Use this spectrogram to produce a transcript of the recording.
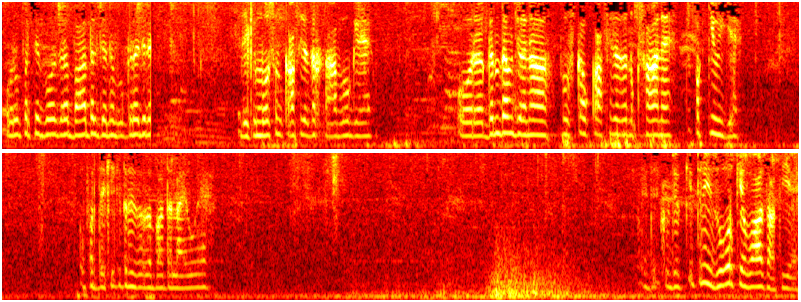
और ऊपर से बहुत ज़्यादा बादल जो है ना, वो गरज रहे देखिए, मौसम काफ़ी ज़्यादा ख़राब हो गया है। और गंदम जो है ना, वो उसका काफ़ी ज़्यादा नुकसान है, जो पक्की हुई है। ऊपर देखिए कितने ज़्यादा बादल आए हुए हैं। ये देखो जब कितनी ज़ोर की आवाज़ आती है।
